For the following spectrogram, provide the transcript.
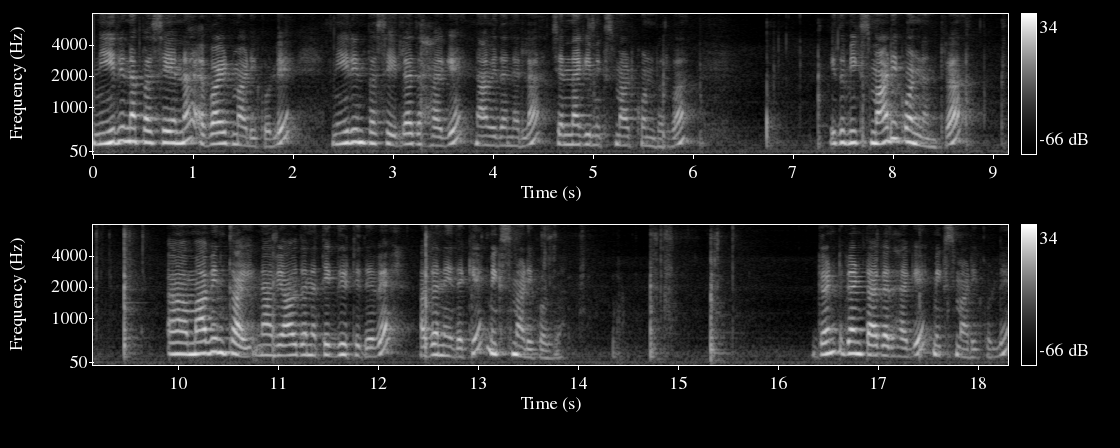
ನೀರಿನ ಪಸೆಯನ್ನು ಅವಾಯ್ಡ್ ಮಾಡಿಕೊಳ್ಳಿ. ನೀರಿನ ಪಸೆ ಇಲ್ಲದ ಹಾಗೆ ನಾವು ಇದನ್ನೆಲ್ಲ ಚೆನ್ನಾಗಿ ಮಿಕ್ಸ್ ಮಾಡ್ಕೊಂಡು ಬರುವ. ಇದು ಮಿಕ್ಸ್ ಮಾಡಿಕೊಂಡ ನಂತರ ಮಾವಿನಕಾಯಿ ನಾವು ಯಾವುದನ್ನು ತೆಗೆದಿಟ್ಟಿದ್ದೇವೆ, ಅದನ್ನು ಇದಕ್ಕೆ ಮಿಕ್ಸ್ ಮಾಡಿಕೊಳ್ಳುವ. ಗಂಟು ಗಂಟಾಗದ ಹಾಗೆ ಮಿಕ್ಸ್ ಮಾಡಿಕೊಳ್ಳಿ.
